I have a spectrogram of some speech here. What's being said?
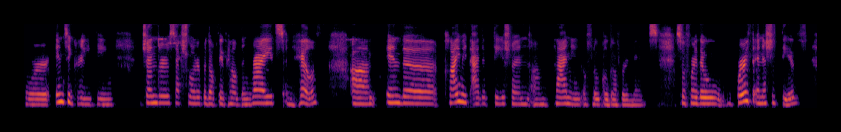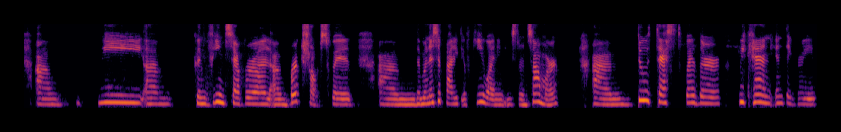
for integrating gender, sexual reproductive health and rights and health um, in the climate adaptation um, planning of local governments. So for the birth initiative, um, we um, convened several um, workshops with um, the municipality of Guiuan in Eastern Samar um, to test whether we can integrate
